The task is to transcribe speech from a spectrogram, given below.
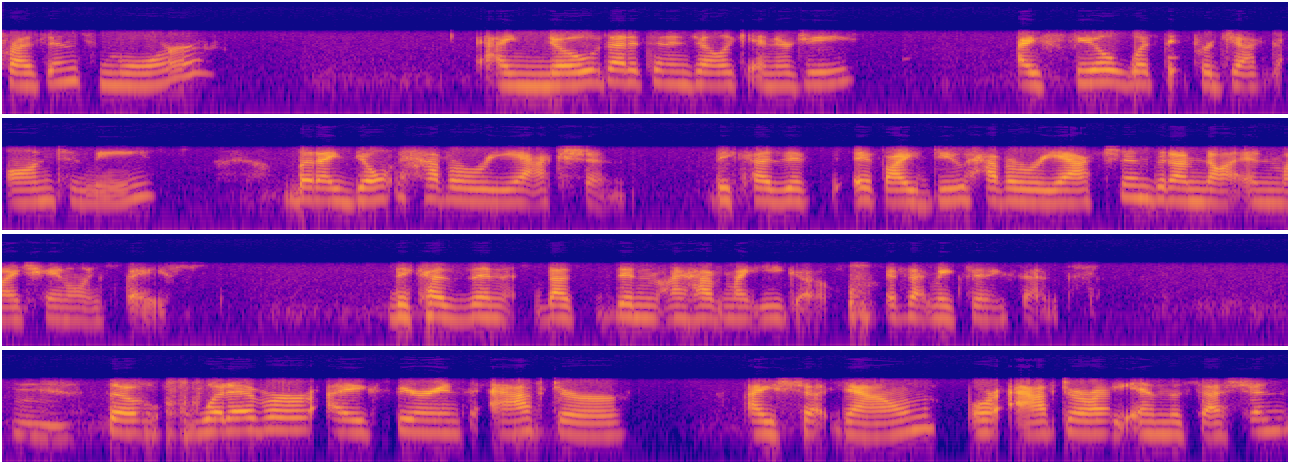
presence more. I know that it's an angelic energy. I feel what they project onto me, but I don't have a reaction because if if I do have a reaction, then I'm not in my channeling space because then that's then I have my ego, if that makes any sense. Hmm. So whatever I experience after I shut down or after I end the session,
